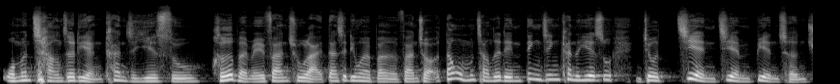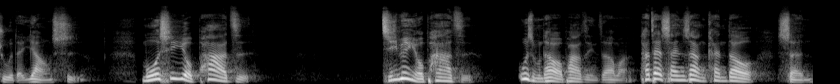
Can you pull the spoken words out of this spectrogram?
我们敞着脸看着耶稣，和本没翻出来，但是另外版本翻出来。当我们敞着脸定睛看着耶稣，你就渐渐变成主的样式。摩西有帕子，即便有帕子，为什么他有帕子？你知道吗？他在山上看到神，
